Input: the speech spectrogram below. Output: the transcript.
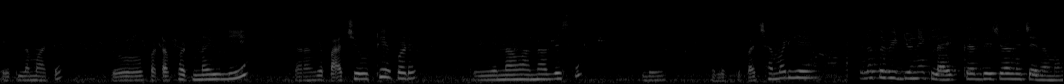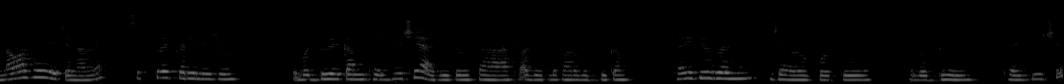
એટલા માટે. તો ફટાફટ નહીં લઈએ કારણ કે પાછી ઉઠી પડે. તો એ નાવા ન દેશે. એટલે ચલો તો પાછા મળીએ. પહેલાં તો વિડીયોને એક લાઇક કરી દેજો અને ચેનલમાં નવા હોય એ ચેનલને સબસ્ક્રાઈબ કરી લેજો. તો બધું એ કામ થઈ ગયું છે. આજે તો સાડા આઠ વાગે એટલે મારું બધું કામ થઈ ગયું ઘરનું. ઝાડો, પોતું એ બધું એ થઈ ગયું છે.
